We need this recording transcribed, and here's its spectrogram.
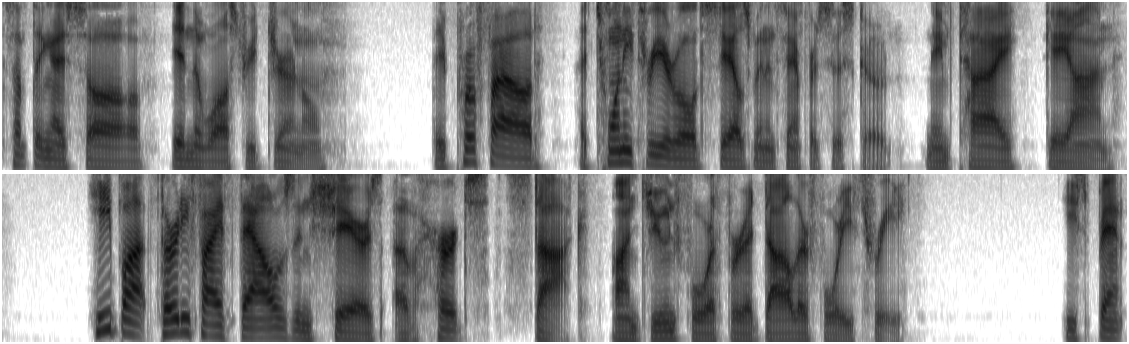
something I saw in the Wall Street Journal, they profiled a 23 year old salesman in San Francisco named Tai Gayan. He bought 35,000 shares of Hertz stock on June 4th for $1.43. He spent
